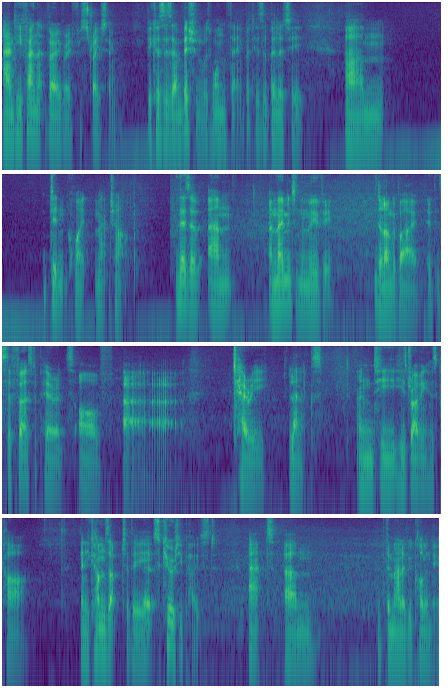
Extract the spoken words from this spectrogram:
And he found that very, very frustrating because his ambition was one thing, but his ability um, didn't quite match up. There's a, um, a moment in the movie, The Long Goodbye, it's the first appearance of uh, Terry Lennox, and he, he's driving his car and he comes up to the security post at um, the Malibu colony.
